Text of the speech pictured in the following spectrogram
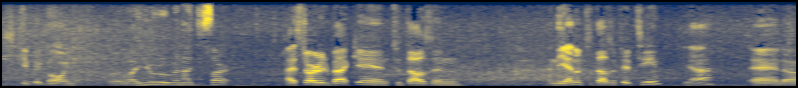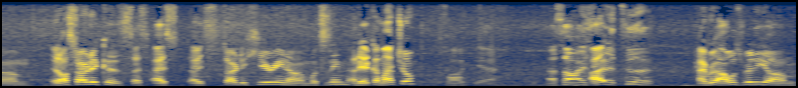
just keep it going. What about you, Ruben? How'd you start? I started back in 2000, in the end of 2015, Yeah? And um, it all started because I, I, I started hearing um, what's his name, Ariel Camacho. Fuck yeah. That's how I started too. I, re- I was really um,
